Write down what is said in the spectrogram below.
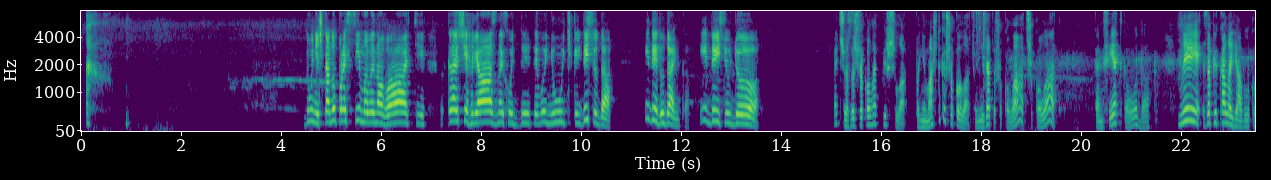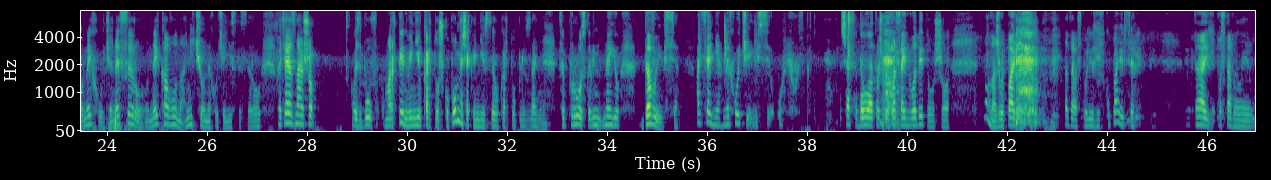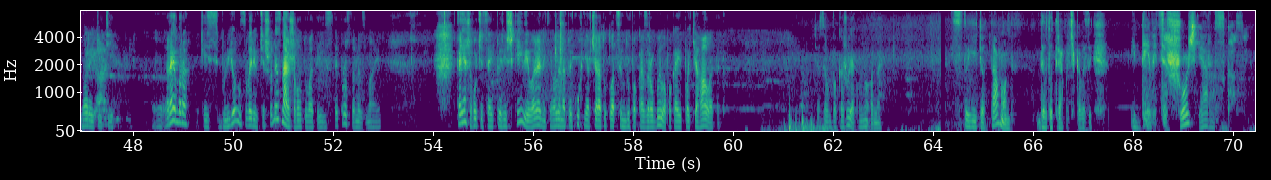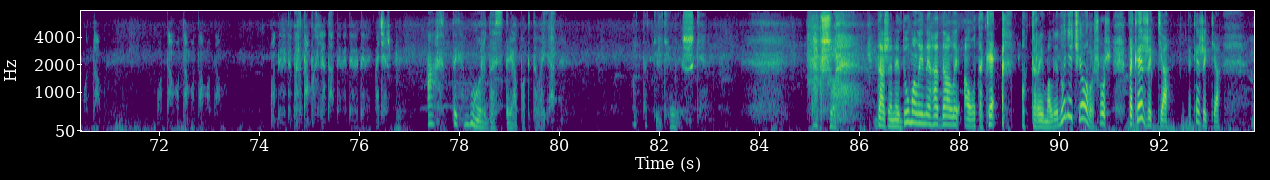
Дунечка, ну прості, ми винуваті. Краще грязно ходити, вонючка, йди сюди. Іди, дуданька, іди сюди. Бачиш, що за шоколад пішла. Понімаєш таке шоколад? Що нельзя то шоколад, шоколад, конфетка, о, да. Не запікала яблуко, не хоче, не сирого, не кавуна, нічого не хоче їсти сирого. Хоча я знаю, що ось був Мартин, він їв картошку. Пам'ятаєш, як він їв сиру картоплю? Мгм. Це просто він нею давився. А ця ні, не хоче і все. Ой, господи. Зараз я долила трошки в басейн води, тому що ну, вона ж випарюється. Та зараз полізу, скупаюся. Та й поставили варити ті е, ребра, якийсь бульйон зварив чи що. Не знаю, що готувати їсти, просто не знаю. Звісно, хочеться і пиріжків, і вареників, але на той кухні я вчора ту плацинду поки зробила, поки її потягала так. Зараз я вам покажу, як воно вона стоїть отам, он, де ото тряпочка висить, і дивиться, що ж я розказую. Отам. Отам, отам, отам, отам. О, диви, тепер там виглядає, диви, диви, диви. Бачиш? Ах ти, морда з тряпок твоя. От такі ділишки. Так що, навіть не думали, не гадали, а отаке отримали. Ну нічого, що ж, таке життя, таке життя.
